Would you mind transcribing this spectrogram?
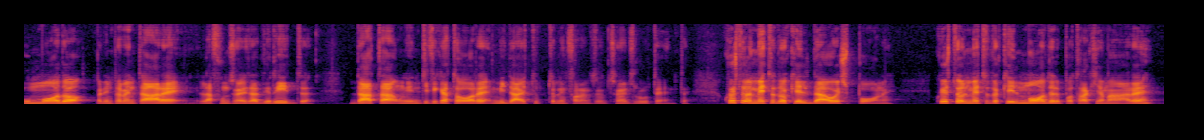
un modo per implementare la funzionalità di read. Data un identificatore, mi dai tutte le informazioni sull'utente. Questo è il metodo che il DAO espone. Questo è il metodo che il model potrà chiamare,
